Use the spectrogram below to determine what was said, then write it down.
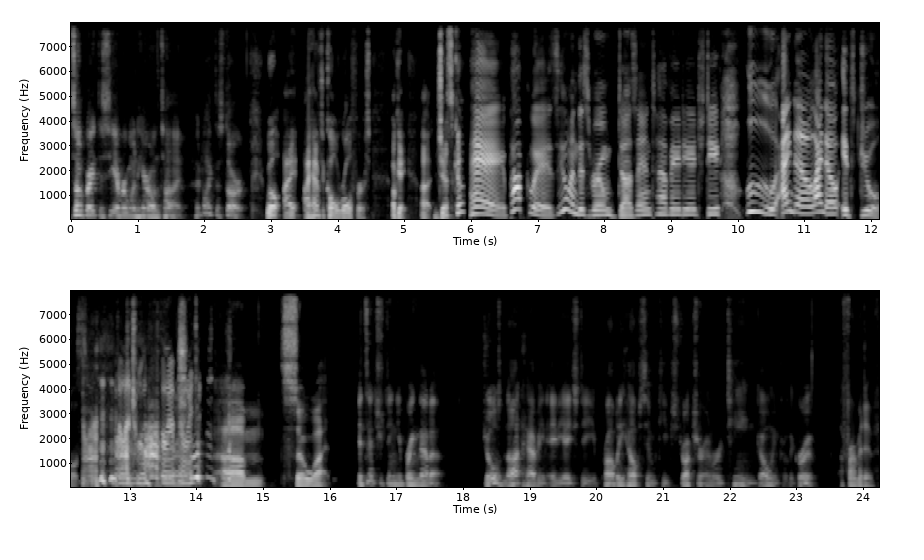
It's so great to see everyone here on time. Who'd like to start? Well, I, I have to call roll first. Okay, uh, Jessica? Hey, pop quiz. Who in this room doesn't have ADHD? Ooh, I know, I know. It's Jules. Very true. Very apparent. Um, so what? It's interesting you bring that up. Jules not having ADHD probably helps him keep structure and routine going for the group. Affirmative.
